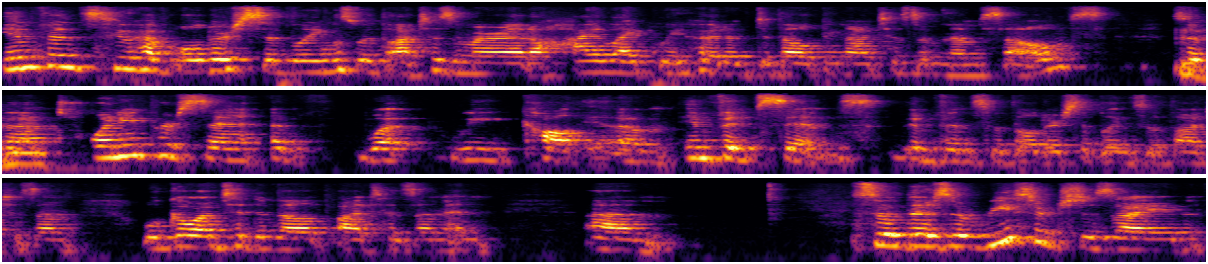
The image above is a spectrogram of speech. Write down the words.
infants who have older siblings with autism are at a high likelihood of developing autism themselves. So mm-hmm. about 20% of what we call um, infant SIBs, infants with older siblings with autism, will go on to develop autism. And um, so there's a research design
